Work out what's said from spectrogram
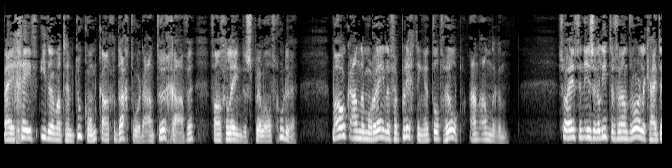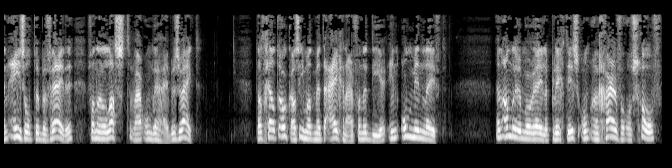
Bij geef ieder wat hem toekomt kan gedacht worden aan teruggave van geleende spullen of goederen, maar ook aan de morele verplichtingen tot hulp aan anderen. Zo heeft een Israëliet de verantwoordelijkheid een ezel te bevrijden van een last waaronder hij bezwijkt. Dat geldt ook als iemand met de eigenaar van het dier in onmin leeft. Een andere morele plicht is om een garve of schoof,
